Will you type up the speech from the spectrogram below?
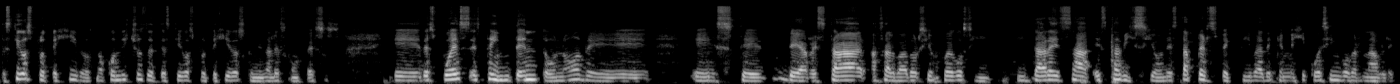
testigos protegidos, ¿no? con dichos de testigos protegidos criminales confesos. Eh, después, este intento ¿no? de, este, de arrestar a Salvador Cienfuegos y, y, dar esa, esta visión, esta perspectiva de que México es ingobernable,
